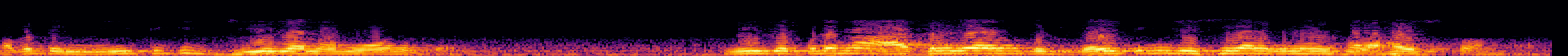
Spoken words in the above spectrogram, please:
కాబట్టి నీటికి జీవనము అని పేరు. మీకు ఎప్పుడైనా ఆకలిగా ఉంటుంది డైటింగ్ చేసే వాళ్ళకి నేను సలహా ఇస్తూ ఉంటాను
